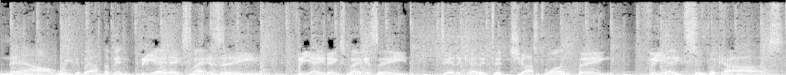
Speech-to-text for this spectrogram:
Now read about them in V8X Magazine. V8X Magazine, dedicated to just one thing V8 supercars.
